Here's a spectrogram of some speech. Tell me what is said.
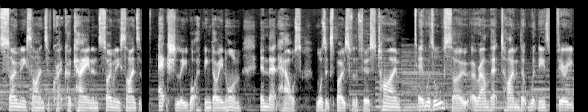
so many signs of crack cocaine and so many signs of actually what had been going on in that house was exposed for the first time. It was also around that time that Whitney's very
